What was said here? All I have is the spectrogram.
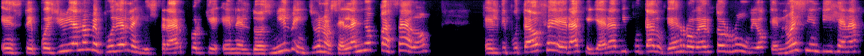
este, pues yo ya no me pude registrar porque en el 2021, o sea, el año pasado, el diputado federal, que ya era diputado, que es Roberto Rubio, que no es indígena,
